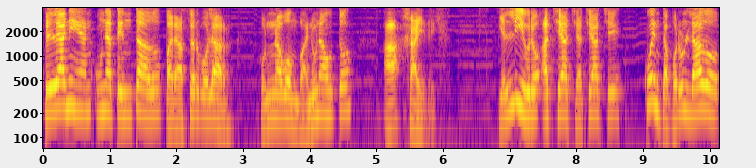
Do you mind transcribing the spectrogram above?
planean un atentado para hacer volar con una bomba en un auto a Heydrich. Y el libro, HHHH, cuenta por un lado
